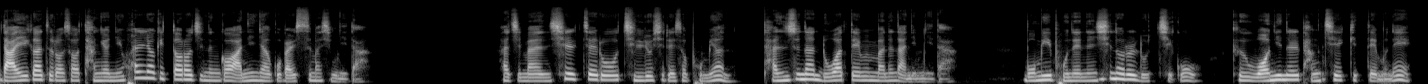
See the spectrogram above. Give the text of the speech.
나이가 들어서 당연히 활력이 떨어지는 거 아니냐고 말씀하십니다. 하지만 실제로 진료실에서 보면 단순한 노화 때문만은 아닙니다. 몸이 보내는 신호를 놓치고 그 원인을 방치했기 때문에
